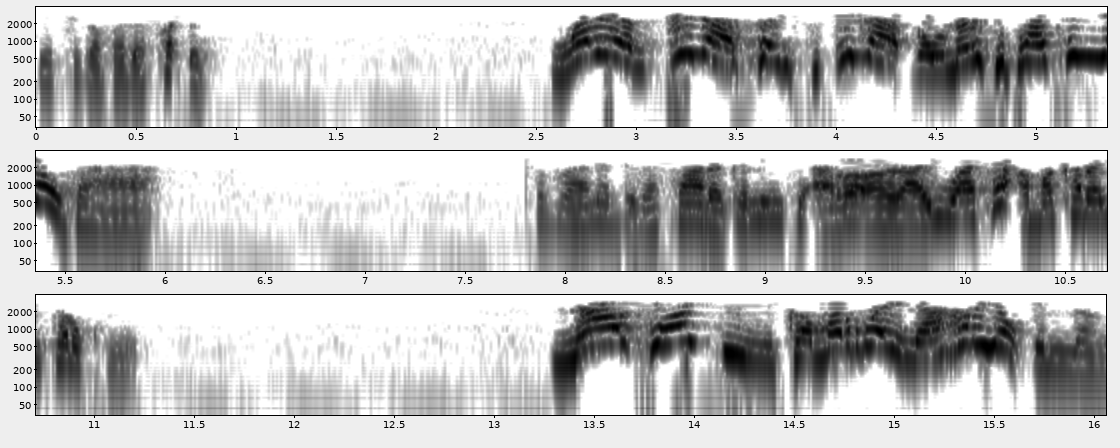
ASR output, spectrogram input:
Ya ci gaba da faɗin. Maryam ina son ki ina ƙaunar ki fatin yau ba. Tun ranar da na fara ganin ki a rayuwata a makarantar ku na so ki kamar raina har yau ɗin nan.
